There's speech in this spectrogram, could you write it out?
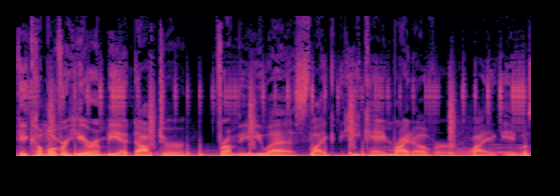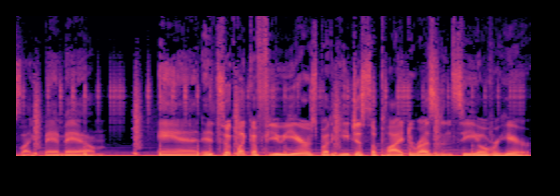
can come over here and be a doctor from the U.S. Like he came right over. Like it was like bam bam, and it took like a few years, but he just applied to residency over here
